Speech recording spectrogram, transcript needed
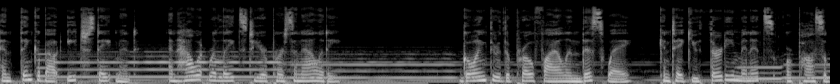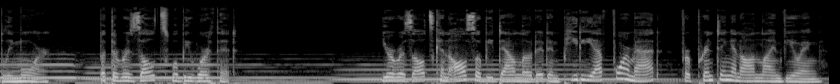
and think about each statement and how it relates to your personality. Going through the profile in this way can take you 30 minutes or possibly more, but the results will be worth it. Your results can also be downloaded in PDF format for printing and online viewing.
